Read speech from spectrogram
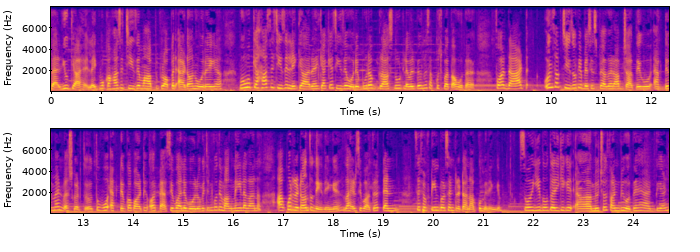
वैल्यू क्या है? लाइक like, वो कहाँ से चीज़ें वहाँ पर प्रॉपर एड ऑन हो रही हैं? वो वो कहाँ से चीज़ें लेके आ रहे हैं? क्या क्या चीज़ें हो रही है? पूरा ग्रास रूट लेवल पर उन्हें सब कुछ पता होता है। फॉर दैट उन सब चीज़ों के बेसिस पे अगर आप जाते हो एक्टिव में इन्वेस्ट करते हो तो वो एक्टिव का पार्ट है और पैसे वाले वो लोग हैं जिनको दिमाग नहीं लगाना। आपको रिटर्न तो दे देंगे ज़ाहिर सी बात है टेन से फिफ्टीन परसेंट रिटर्न आपको मिलेंगे। सो so, ये दो तरीके के म्यूचुअल फंड भी होते हैं at the end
